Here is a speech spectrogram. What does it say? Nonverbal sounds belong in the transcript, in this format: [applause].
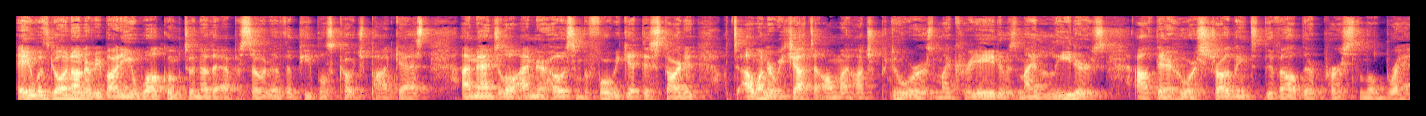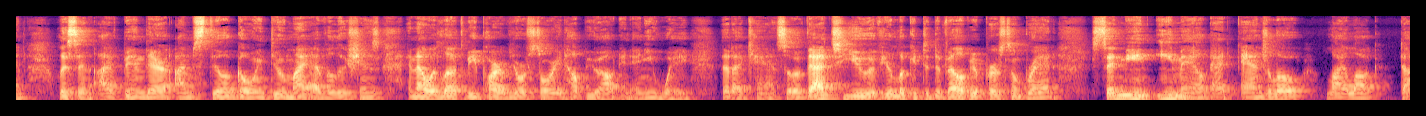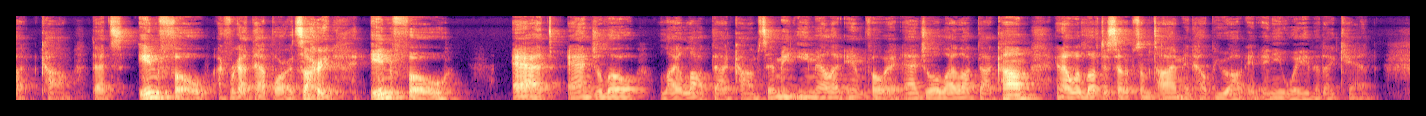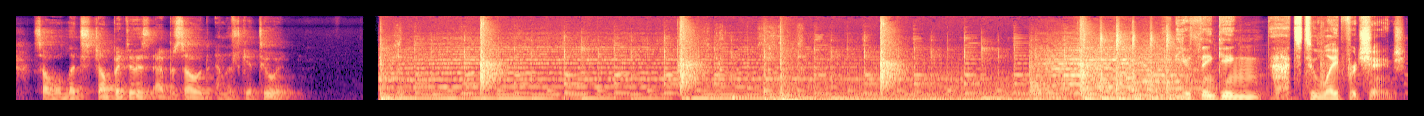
Hey, what's going on, everybody? Welcome to another episode of the People's Coach Podcast. I'm Angelo, I'm your host. And before we get this started, I want to reach out to all my entrepreneurs, my creatives, my leaders out there who are struggling to develop their personal brand. Listen, I've been there, I'm still going through my evolutions, and I would love to be part of your story and help you out in any way that I can. So if that's you, if you're looking to develop your personal brand, send me an email at angelo liloc com. That's info, I forgot that part, [laughs] sorry, info at angeloliloc.com. Send me an email at info at angeloliloc.com and I would love to set up some time and help you out in any way that I can. So let's jump into this episode and let's get to it. You're thinking, ah, too late for change.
